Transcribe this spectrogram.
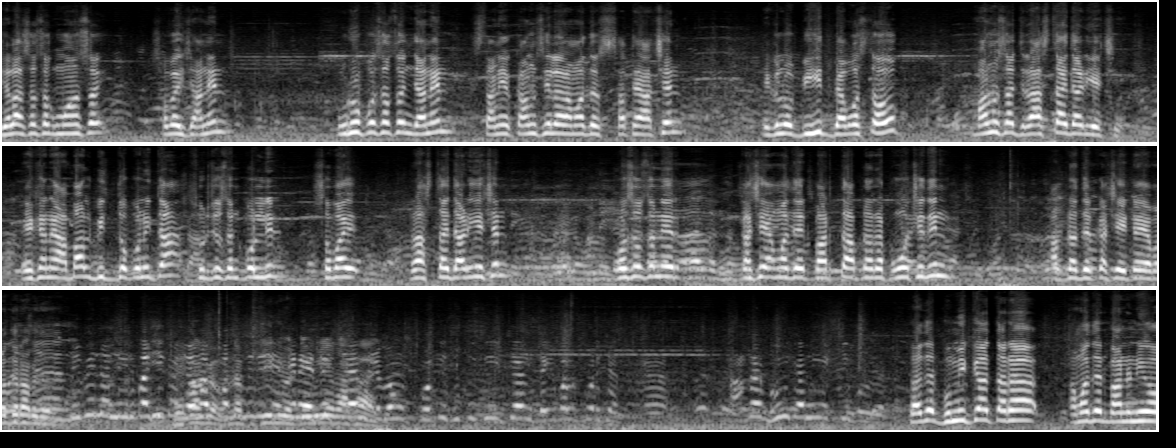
জেলা শাসক মহাশয় সবাই জানেন, পুরো প্রশাসন জানেন, স্থানীয় কাউন্সিলর আমাদের সাথে আছেন। এগুলো বিহিত ব্যবস্থা হোক, মানুষ আজ রাস্তায় দাঁড়িয়েছে। এখানে আবাল বৃদ্ধ বনিতা সূর্যসেন পল্লীর সবাই রাস্তায় দাঁড়িয়েছেন। প্রশাসনের কাছে আমাদের বার্তা আপনারা পৌঁছে দিন। আপনাদের কাছে এটাই আমাদের আবেদন। তাদের ভূমিকা তারা আমাদের মাননীয়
